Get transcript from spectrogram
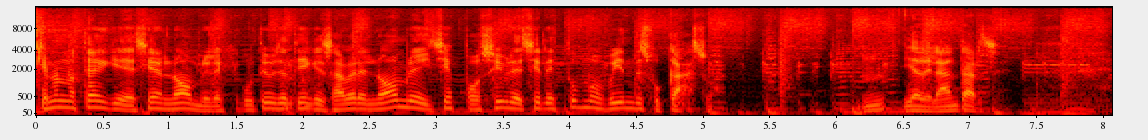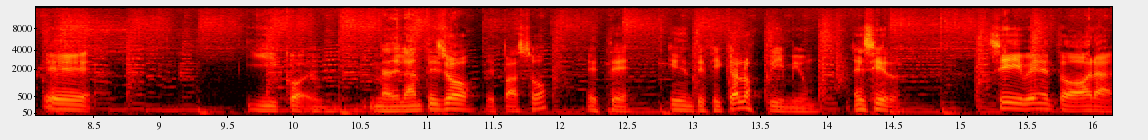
Que no nos tenga que decir el nombre, el ejecutivo ya tiene que saber el nombre y si es posible decirle, estuvimos bien de su caso. ¿Mm? Y adelantarse. Eh, y me adelanté yo, de paso, este, identificar los premium. Es decir, sí, ven todo. Ahora,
